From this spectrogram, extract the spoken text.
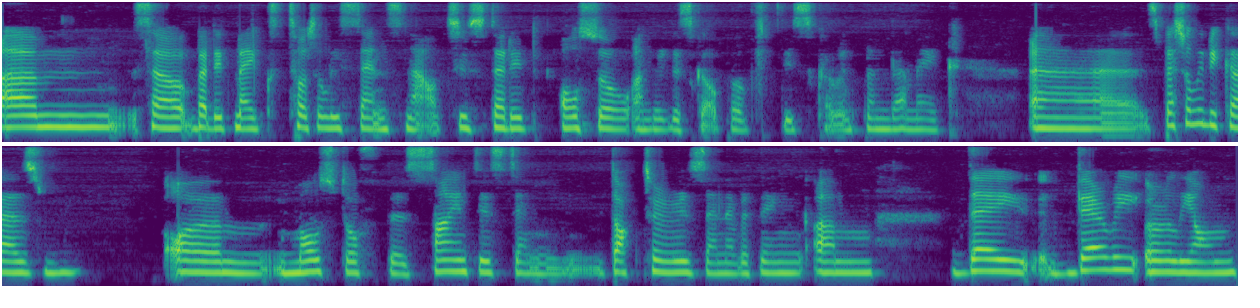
Um, so, but it makes totally sense now to study it also under the scope of this current pandemic, uh, especially because um, most of the scientists and doctors and everything, um, they very early on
